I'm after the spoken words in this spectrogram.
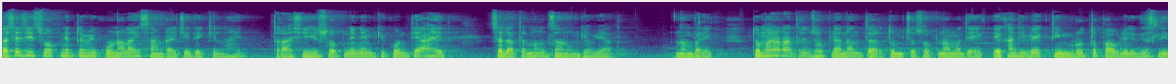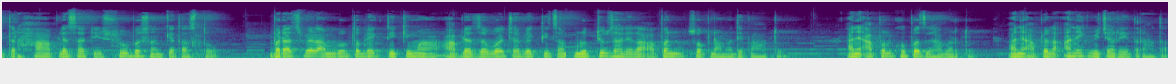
तसेच ही स्वप्ने तुम्ही कोणालाही सांगायची देखील नाहीत. तर अशी ही स्वप्ने नेमकी कोणती आहेत? चला तर मग जाणून घेऊयात. नंबर एक. तुम्हाला रात्री झोपल्यानंतर तुमच्या स्वप्नामध्ये एखादी व्यक्ती मृत पावलेली दिसली तर हा आपल्यासाठी शुभ संकेत असतो. बऱ्याच वेळा मृत व्यक्ती किंवा आपल्या जवळच्या व्यक्तीचा मृत्यू झालेला आपण स्वप्नामध्ये पाहतो. आणि आपण खूपच घाबरतो. आणि आपल्याला अनेक विचार येत राहतात.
